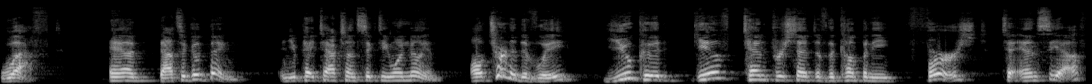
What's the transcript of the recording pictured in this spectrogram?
left. And that's a good thing. And you pay tax on 61 million. Alternatively, you could give 10% of the company first to NCF.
